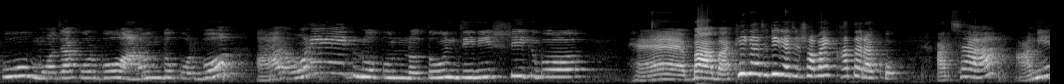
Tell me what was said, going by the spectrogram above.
খুব মজা করব, আনন্দ করব, আর অনেক নতুন নতুন জিনিস শিখব। হ্যাঁ বাবা, ঠিক আছে ঠিক আছে, সবাই খাতা রাখো। আচ্ছা আমি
